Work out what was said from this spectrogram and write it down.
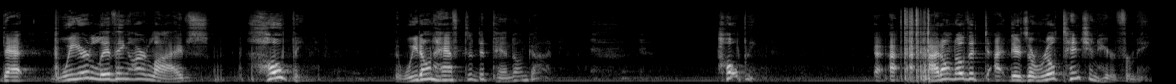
that we are living our lives hoping that we don't have to depend on God. Hoping. I, I, I don't know that I, there's a real tension here for me.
